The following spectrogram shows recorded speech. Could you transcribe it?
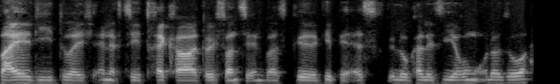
weil die durch NFC-Tracker, durch sonst irgendwas, GPS-Lokalisierung oder so,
